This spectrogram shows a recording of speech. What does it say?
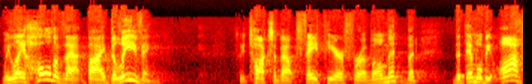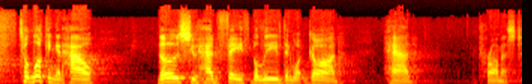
We lay hold of that by believing. So he talks about faith here for a moment, but, but then we'll be off to looking at how those who had faith believed in what God had promised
